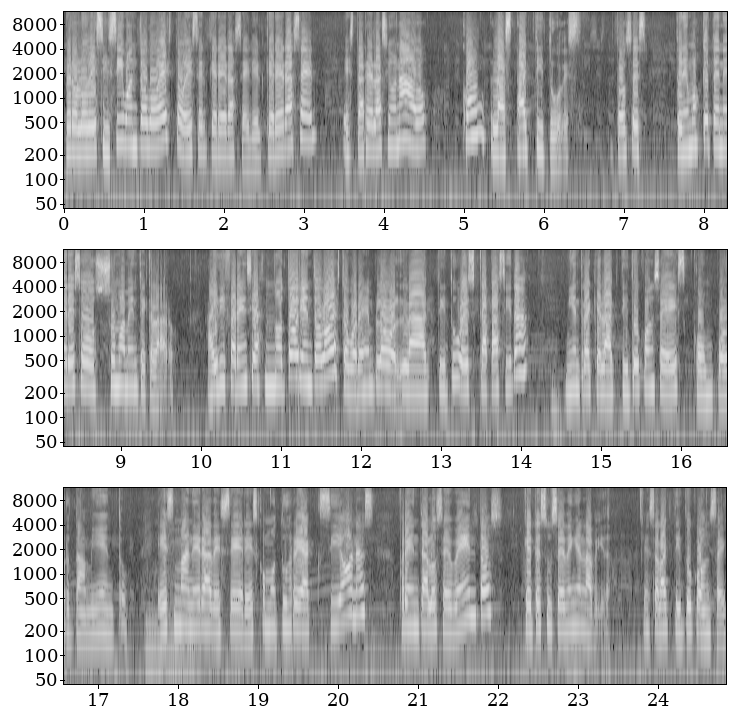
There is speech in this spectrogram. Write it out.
Pero lo decisivo en todo esto es el querer hacer. Y el querer hacer está relacionado con las actitudes. Entonces, tenemos que tener eso sumamente claro. Hay diferencias notorias en todo esto. Por ejemplo, la actitud es capacidad, mientras que la actitud con C es comportamiento, es manera de ser, es como tú reaccionas frente a los eventos que te suceden en la vida. Esa es la actitud con C.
